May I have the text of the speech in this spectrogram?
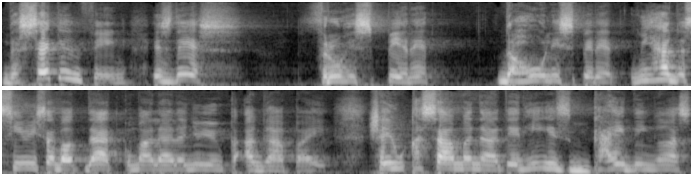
The second thing is this, through His Spirit. The Holy Spirit. We had a series about that. Kung maalala nyo yung kaagapay. Siya yung kasama natin. He is guiding us.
